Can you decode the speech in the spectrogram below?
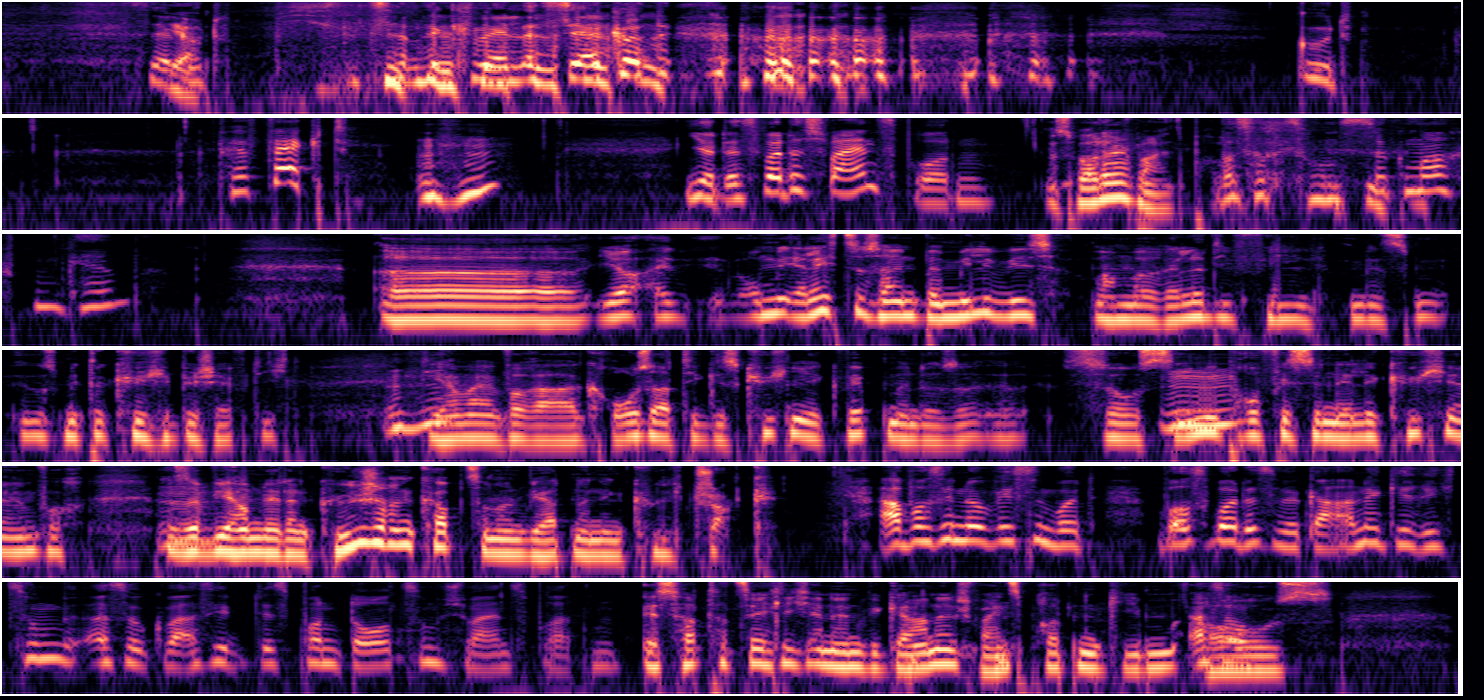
Sehr Ja. gut. So eine Quelle, sehr gut. gut. Perfekt. Mhm. Ja, das war der Schweinsbraten. das war der Schweinsbraten. Was habt ihr sonst so gemacht im Camp? Äh, ja, um ehrlich zu sein, bei Millivis haben wir relativ viel mit, uns mit der Küche beschäftigt. Mhm. Die haben einfach ein großartiges Küchenequipment, also äh, so semi-professionelle Küche einfach. Also Mhm. wir haben nicht einen Kühlschrank gehabt, sondern wir hatten einen Kühltruck. Aber was ich noch wissen wollte, was war das vegane Gericht zum, also quasi das Pendant zum Schweinsbraten? Es hat tatsächlich einen veganen Schweinsbraten gegeben Ach so. aus,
